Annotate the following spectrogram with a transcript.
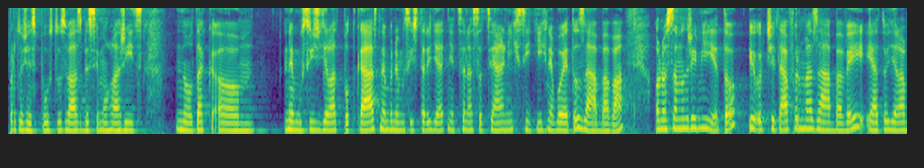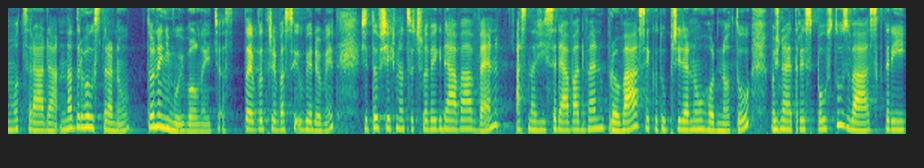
protože spoustu z vás by si mohla říct, no tak um, nemusíš dělat podcast nebo nemusíš tady dělat něco na sociálních sítích nebo je to zábava. Ono samozřejmě je to i určitá forma zábavy, já to dělám moc ráda. Na druhou stranu, to není můj volný čas. To je potřeba si uvědomit, že to všechno, co člověk dává ven a snaží se dávat ven pro vás jako tu přidanou hodnotu, možná je tady spoustu z vás, který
